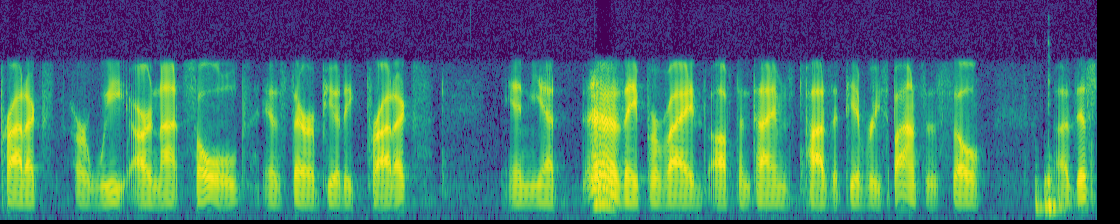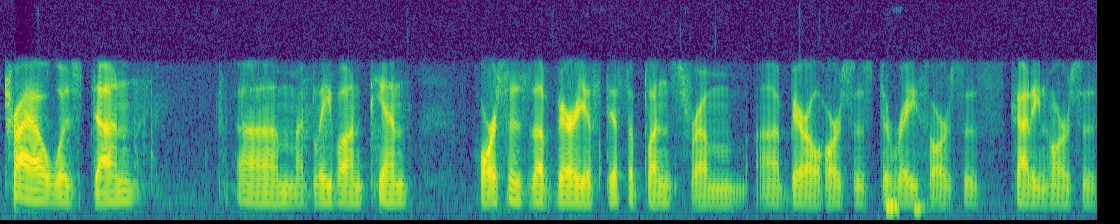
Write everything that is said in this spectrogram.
products or we are not sold as therapeutic products, and yet they provide oftentimes positive responses. So uh, this trial was done, um, I believe, on 10 horses of various disciplines, from uh, barrel horses to race horses, cutting horses,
